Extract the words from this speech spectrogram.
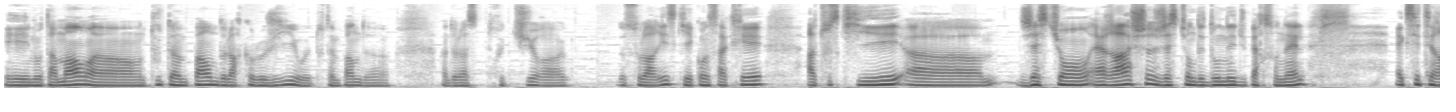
et notamment tout un pan de l'archéologie ou tout un pan de, de la structure euh, de Solaris qui est consacré à tout ce qui est euh, gestion RH, gestion des données du personnel, etc.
